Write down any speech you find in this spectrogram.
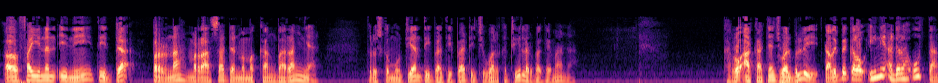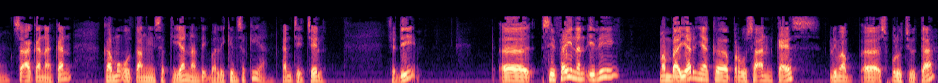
uh, finance ini tidak pernah merasa dan memegang barangnya. Terus kemudian tiba-tiba dijual ke dealer bagaimana? Kalau akadnya jual beli. Tapi kalau ini adalah utang. Seakan-akan kamu utangi sekian nanti balikin sekian. Kan cicil. Jadi eh, si Fainan ini membayarnya ke perusahaan cash 5, eh, 10 juta.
